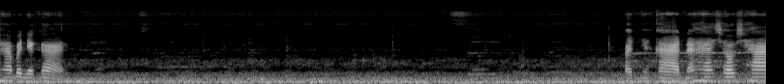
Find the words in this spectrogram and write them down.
คะบรรยากาศ บรรยากาศนะคะ เช้าเช้า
